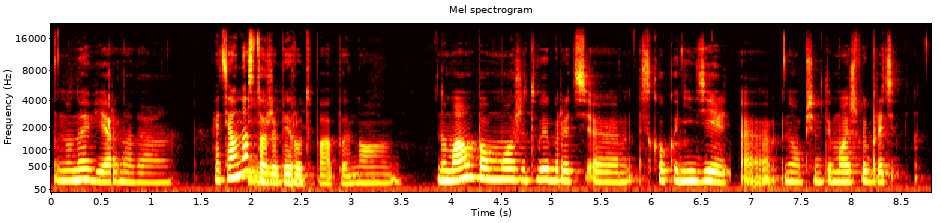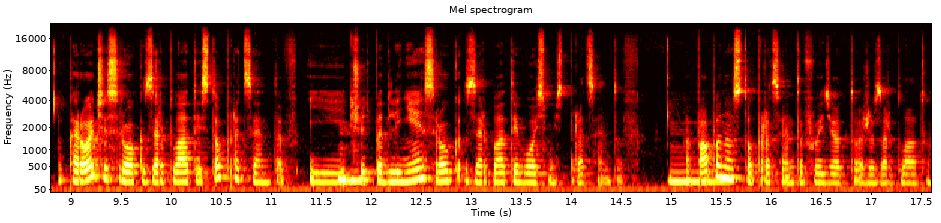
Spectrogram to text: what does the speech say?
Ну, наверное, да. Хотя у нас И... тоже берут папы, но но мама, по-моему, может выбрать э, сколько недель. Э, ну, в общем, ты можешь выбрать короче срок с зарплатой 100% и mm-hmm. чуть подлиннее срок с зарплатой 80%. Mm-hmm. А папа на сто процентов уйдет тоже зарплату.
